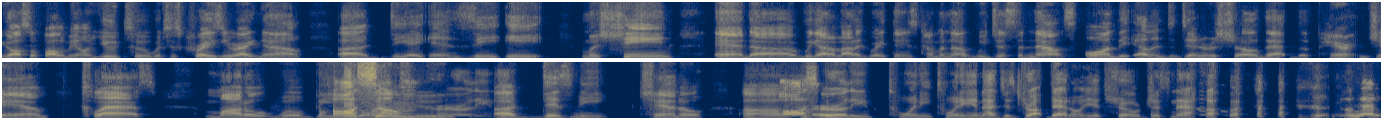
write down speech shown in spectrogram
you also follow me on YouTube, which is crazy right now. Uh, D A N Z E Machine. And uh, we got a lot of great things coming up. We just announced on the Ellen DeGeneres show that the Parent Jam class model will be awesome to uh, Disney Channel um, awesome. early 2020, and I just dropped that on your show just now. Let's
